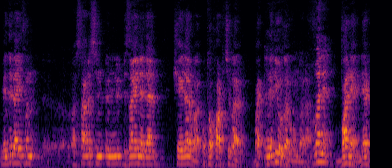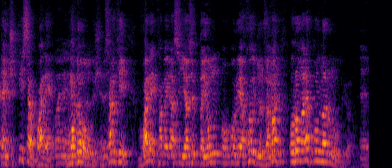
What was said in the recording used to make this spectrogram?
Medilife'ın e, hastanesinin önünü dizayn eden şeyler var, otoparkçılar. Bak, Ne Evet. diyorlar onlara? vale. Vale, nereden çıktıysa vale. Vale, Moda evet. oldu şimdi. Evet. Sanki vale tabelası yazıp da yolun oraya koyduğun zaman oralar hep onların oluyor. Evet.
